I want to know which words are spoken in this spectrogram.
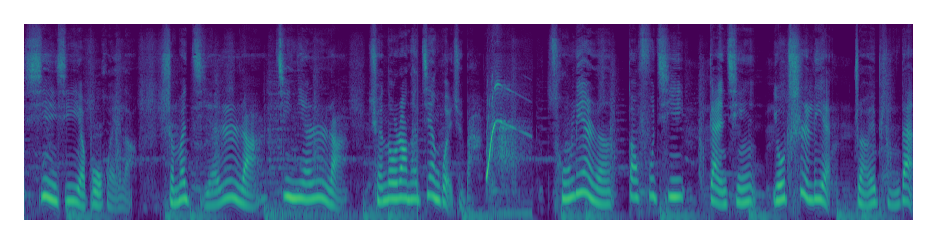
信息也不回了，什么节日啊、纪念日啊，全都让他见鬼去吧！从恋人到夫妻，感情由炽烈转为平淡，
